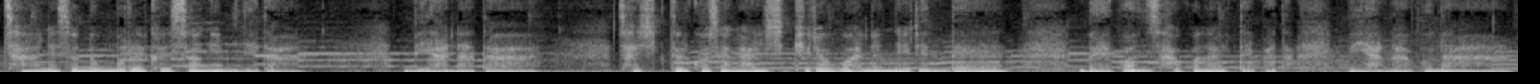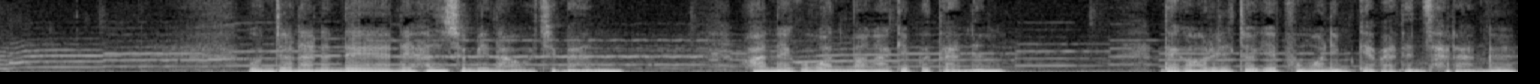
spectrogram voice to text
차 안에서 눈물을 글썽입니다. 미안하다. 자식들 고생 안 시키려고 하는 일인데 매번 사고 날 때마다 미안하구나. 운전하는 내내 한숨이 나오지만 화내고 원망하기보다는 내가 어릴 적에 부모님께 받은 사랑을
